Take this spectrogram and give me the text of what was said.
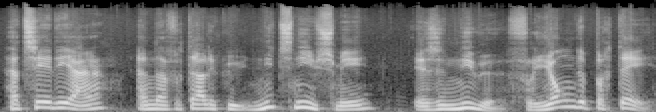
Het CDA, en daar vertel ik u niets nieuws mee, is een nieuwe, verjongde partij.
